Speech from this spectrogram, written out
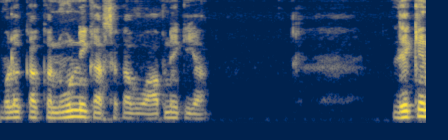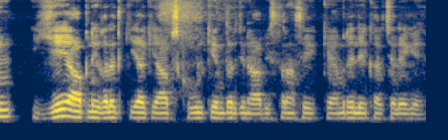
मुल्क का कानून नहीं कर सका, वो आपने किया। लेकिन ये आपने गलत किया कि आप स्कूल के अंदर जनाब इस तरह से कैमरे लेकर चले गए।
